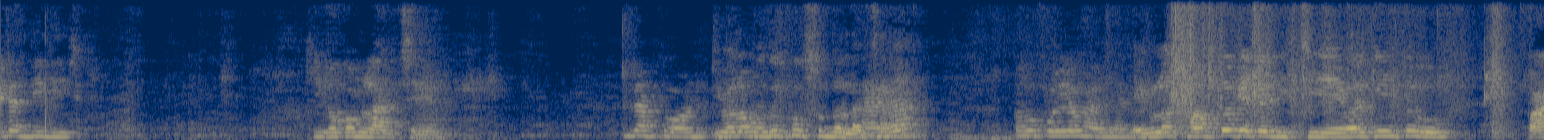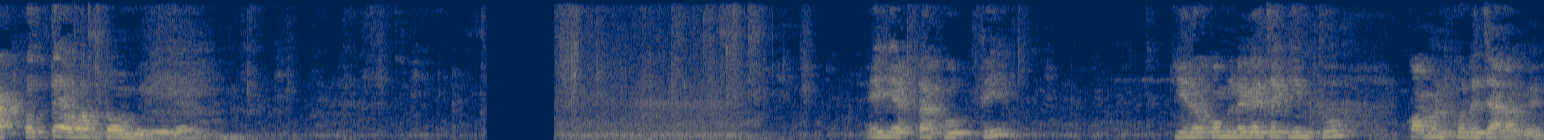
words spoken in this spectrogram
এটা দিদির। কীরকম লাগছে? কি বলো মধু খুব সুন্দর লাগছে না? হ্যাঁ। ওকে পরলেও ভালো লাগে। এগুলো সব তো কেটে দিচ্ছি এবার কিন্তু পাট করতে আবার দম মিলিয়ে যাবে। এই একটা কুর্তি কীরকম লেগেছে কিন্তু কমেন্ট করে জানাবেন।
